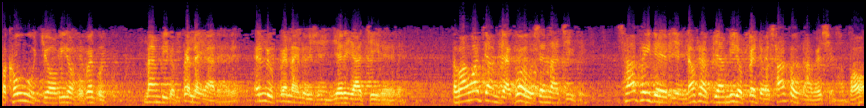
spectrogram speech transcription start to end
ပခုံးကိုကြော်ပြီးတော့ဟိုဘက်ကိုလှမ်းပြီးတော့ပက်လိုက်ရတယ်တဲ့အဲ့လိုပက်လိုက်လို့ရှိရင်ရေရရာခြေတယ်တဲ့တဘာဝကြံပြကိုယ့်ကိုစဉ်းစားကြည့်တယ် စားဖိတ်တဲ့အပြင်နောက်ထပ်ပြန်ပြီးတော့ပက်တော့စားကုန်တာပဲရှင်မှာပေါ့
